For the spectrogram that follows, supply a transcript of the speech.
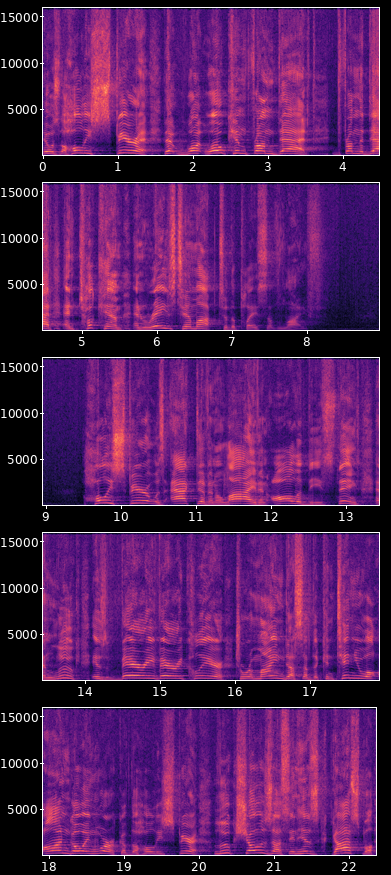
It was the Holy Spirit Spirit that woke him from dead, from the dead and took him and raised him up to the place of life. The Holy Spirit was active and alive in all of these things. And Luke is very, very clear to remind us of the continual ongoing work of the Holy Spirit. Luke shows us in his gospel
